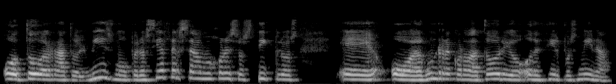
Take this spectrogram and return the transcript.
o todo el rato el mismo, pero sí hacerse a lo mejor esos ciclos eh, o algún recordatorio o decir, pues mira,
